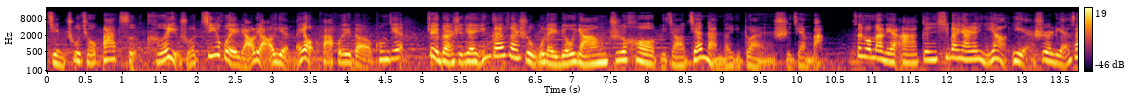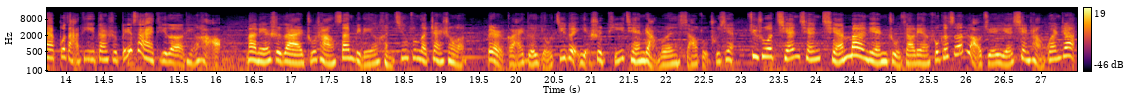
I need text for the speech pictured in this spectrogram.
仅触球八次，可以说机会寥寥，也没有发挥的空间。这段时间应该算是吴磊留洋之后比较艰难的一段时间吧。再说曼联啊，跟西班牙人一样，也是联赛不咋地，但是杯赛踢得挺好。曼联是在主场三比零很轻松的战胜了贝尔格莱德游击队，也是提前两轮小组出线。据说前前前曼联主教练福格森老爵爷现场观战，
